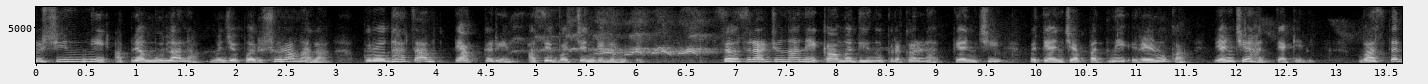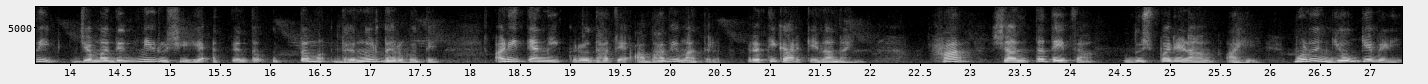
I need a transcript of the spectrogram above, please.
ऋषींनी आपल्या मुलाला म्हणजे परशुरामाला क्रोधाचा त्याग करीन असे वचन दिले होते. सहस्रार्जुनाने कामधेनू प्रकरणात त्यांची व त्यांच्या पत्नी रेणुका यांची हत्या केली. वास्तविक जमदग्नी ऋषी हे अत्यंत उत्तम धनुर्धर होते आणि त्यांनी क्रोधाचे अभावी मात्र प्रतिकार केला नाही. हा शांततेचा दुष्परिणाम आहे. म्हणून योग्य वेळी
